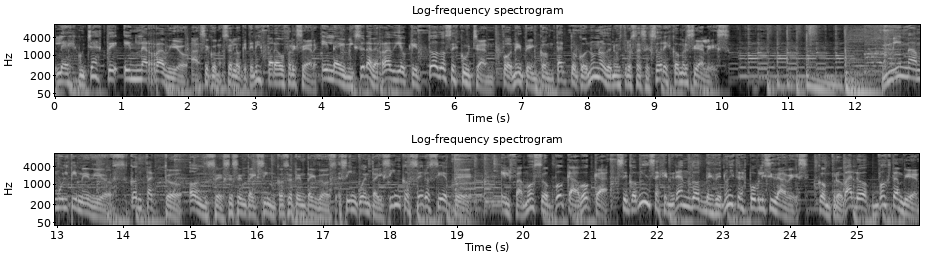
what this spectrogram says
la escuchaste en la radio? Hace conocer lo que tenés para ofrecer en la emisora de radio que todos escuchan. Ponete en contacto con uno de nuestros asesores comerciales. Mima Multimedios. Contacto 11 65 72 5507. El famoso boca a boca se comienza generando desde nuestras publicidades. Comprobalo vos también.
